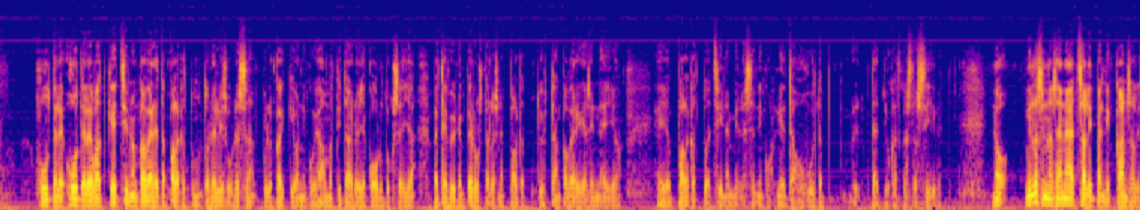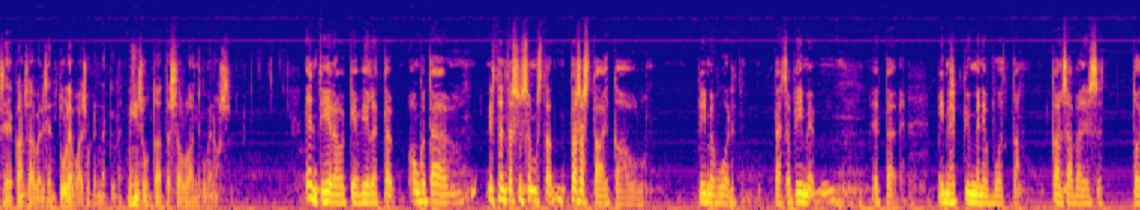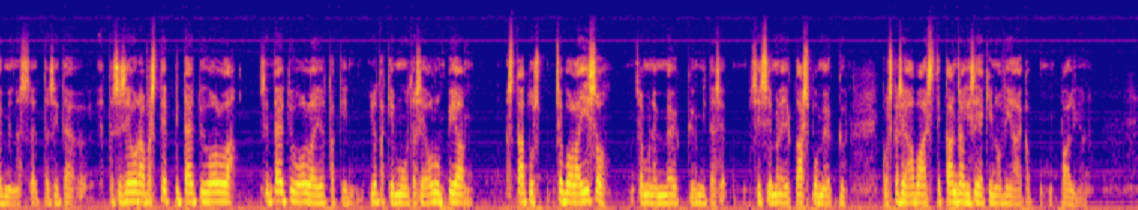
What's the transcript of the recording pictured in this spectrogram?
huutele, huutelevatkin, että siinä on kavereita palkattu, mutta todellisuudessa kyllä kaikki on niin kuin ihan ammattitaidon ja koulutuksen ja pätevyyden perusteella sinne palkattu yhtään kaveria sinne ei ole, ei ole palkattu, että siinä mielessä niin kuin niiltä huhuilta täytyy katkaista siivet. No millaisena sä näet salibändin kansallisen ja kansainvälisen tulevaisuuden näkymät? Mihin suuntaan tässä ollaan niin kuin menossa? En tiedä oikein vielä, että onko tämä, nyt tässä on semmoista tasasta aikaa ollut viime vuodet, tässä viime, että viimeiset kymmenen vuotta kansainvälisessä toiminnassa, että, sitä, että se seuraava steppi täytyy olla, sen täytyy olla jotakin, jotakin muuta. Se olympiastatus, se voi olla iso semmoinen möykky, mitä se, siis semmoinen kasvumöykky, koska se avaa sitten kansallisiakin ovia aika paljon.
